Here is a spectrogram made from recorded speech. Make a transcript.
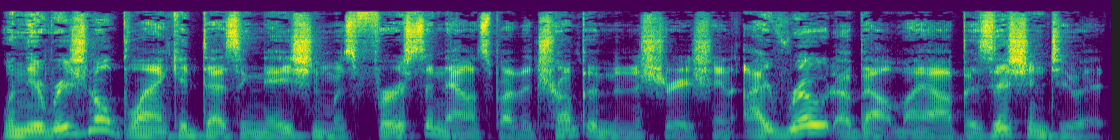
When the original blanket designation was first announced by the Trump administration, I wrote about my opposition to it.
